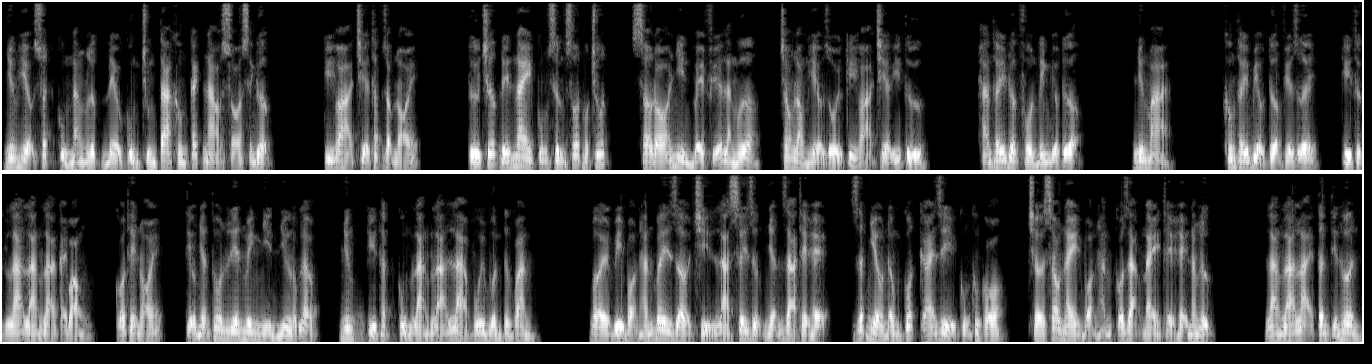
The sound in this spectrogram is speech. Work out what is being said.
nhưng hiệu suất cùng năng lực đều cùng chúng ta không cách nào so sánh được. Kỳ họa chia thấp giọng nói, từ trước đến nay cũng sửng sốt một chút, sau đó nhìn về phía làng mưa, trong lòng hiểu rồi kỳ họa chia ý tứ. Hắn thấy được phồn binh biểu tượng. Nhưng mà, không thấy biểu tượng phía dưới, kỳ thực là làng lá cái bóng, có thể nói, tiểu nhẫn thôn liên minh nhìn như độc lập, nhưng kỳ thật cùng làng lá là vui buồn tương quan. Bởi vì bọn hắn bây giờ chỉ là xây dựng nhẫn giả thể hệ, rất nhiều nồng cốt cái gì cũng không có, chờ sau này bọn hắn có dạng này thể hệ năng lực, làng lá lại tân tiến hơn.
